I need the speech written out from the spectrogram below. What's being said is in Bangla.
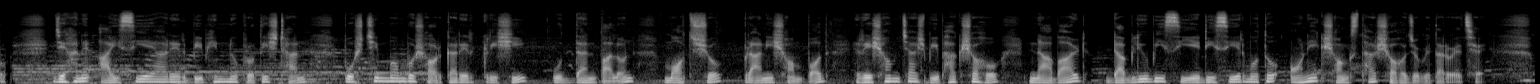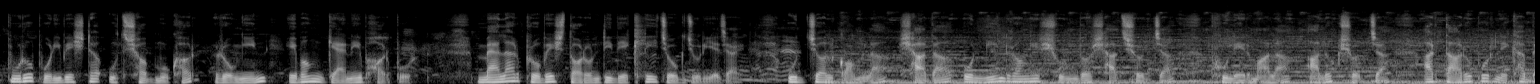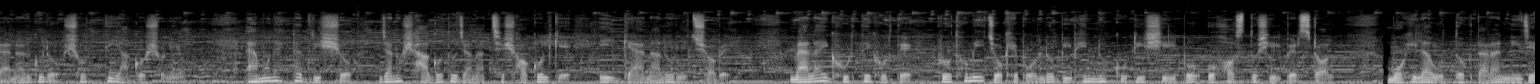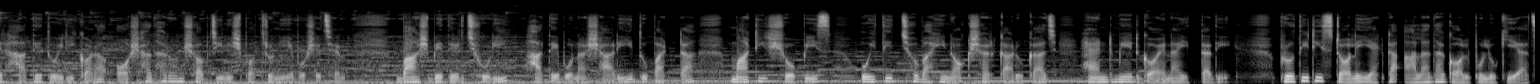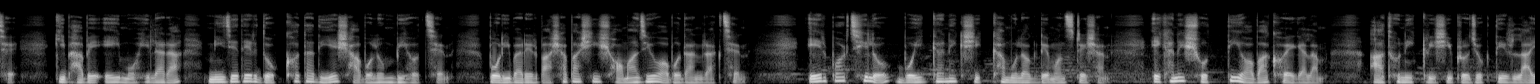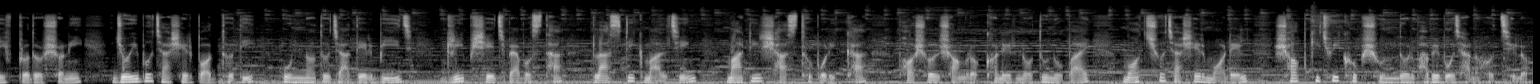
যেখানে আইসিএআর এর বিভিন্ন প্রতিষ্ঠান, পশ্চিমবঙ্গ সরকারের কৃষি, উদ্যান পালন, মৎস্য, প্রাণী সম্পদ, রেশম চাষ বিভাগ সহ নাবার্ড ডাব্লিউবিসিএডিসি এর মতো অনেক সংস্থার সহযোগিতা রয়েছে। পুরো পরিবেশটা উৎসবমুখর, রঙিন এবং জ্ঞানে ভরপুর। মেলার প্রবেশ তরণটি দেখলেই চোখ জুড়িয়ে যায়। উজ্জ্বল কমলা, সাদা ও নীল রঙের সুন্দর সাজসজ্জা, ফুলের মালা, আলোকসজ্জা আর তার উপর লেখা ব্যানারগুলো সত্যিই আকর্ষণীয়। এমন একটা দৃশ্য যেন স্বাগত জানাচ্ছে সকলকে এই জ্ঞান আলোর উৎসবে। মেলায় ঘুরতে ঘুরতে প্রথমেই চোখে পড়ল বিভিন্ন কুটির শিল্প ও হস্তশিল্পের স্টল। মহিলা উদ্যোক্তারা নিজের হাতে তৈরি করা অসাধারণ সব জিনিসপত্র নিয়ে বসেছেন। বাঁশ বেতের ঝুড়ি, হাতে বোনা শাড়ি, দুপাট্টা, মাটির শোপিস, ঐতিহ্যবাহী নকশার কারুকাজ, হ্যান্ডমেড গয়না ইত্যাদি। প্রতিটি স্টলেই একটা আলাদা গল্প লুকিয়ে আছে। কীভাবে এই মহিলারা নিজেদের দক্ষতা দিয়ে স্বাবলম্বী হচ্ছেন, পরিবারের পাশাপাশি সমাজেও অবদান রাখছেন। এরপর ছিল বৈজ্ঞানিক শিক্ষামূলক ডেমনস্ট্রেশন। এখানে সত্যি অবাক হয়ে গেলাম। আধুনিক কৃষি প্রযুক্তির লাইভ প্রদর্শনী, জৈব চাষের পদ্ধতি, উন্নত জাতের বীজ, ড্রিপ সেচ ব্যবস্থা, প্লাস্টিক মালচিং মাটির স্বাস্থ্য পরীক্ষা, ফসল সংরক্ষণের নতুন উপায়, মৎস্য চাষের মডেল সব কিছুই খুব সুন্দরভাবে বোঝানো হচ্ছিল।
